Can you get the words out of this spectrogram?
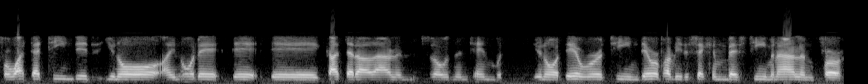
for what that team did. You know, I know they they they got that All Ireland 2010, but you know they were a team. They were probably the second best team in Ireland for,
